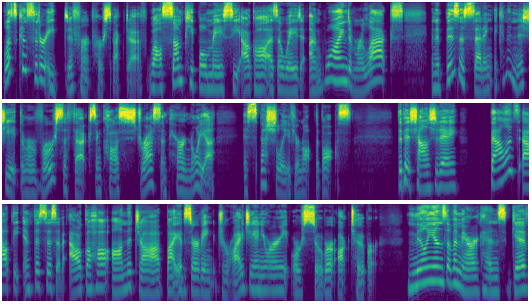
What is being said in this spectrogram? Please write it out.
let's consider a different perspective. While some people may see alcohol as a way to unwind and relax, in a business setting, it can initiate the reverse effects and cause stress and paranoia, especially if you're not the boss. The pitch challenge today balance out the emphasis of alcohol on the job by observing dry January or sober October. Millions of Americans give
